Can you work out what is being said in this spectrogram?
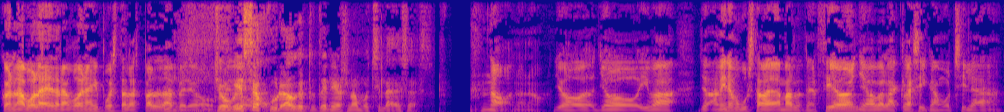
con la bola de dragón ahí puesta a la espalda, pero... Yo pero- hubiese jurado que tú tenías una mochila de esas. No, no, no. Yo, yo iba... yo- a mí no me gustaba llamar la atención, llevaba la clásica mochila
